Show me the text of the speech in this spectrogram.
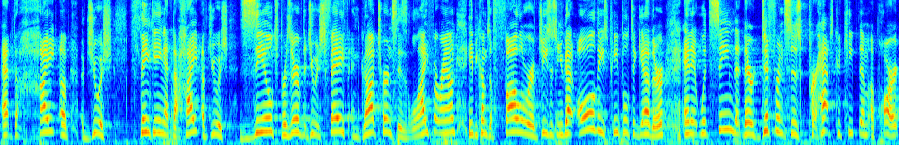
at the height of, Jewish thinking at the height of Jewish zeal to preserve the Jewish faith, and God turns his life around. He becomes a follower of Jesus, and you got all these people together, and it would seem that their differences perhaps could keep them apart,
